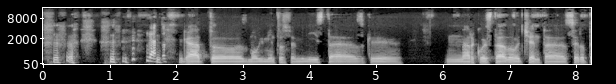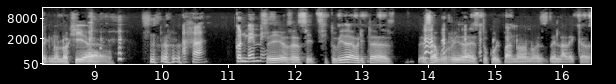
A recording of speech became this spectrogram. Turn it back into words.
Gato. gatos, movimientos feministas, que narcoestado 80, cero tecnología. Ajá. Con memes. Sí, o sea, si, si tu vida ahorita es, es aburrida, es tu culpa, no, no es de la década.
